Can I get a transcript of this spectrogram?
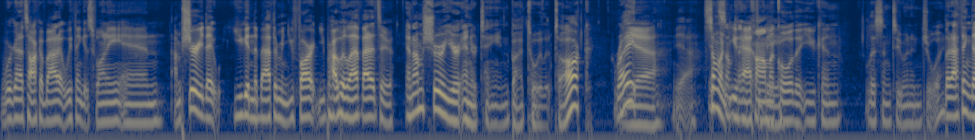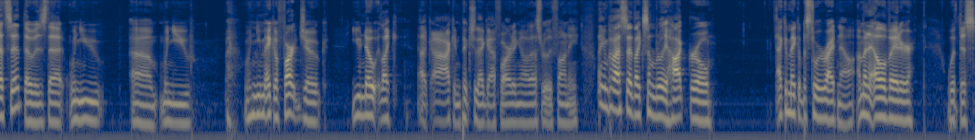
we're gonna talk about it. We think it's funny, and I'm sure that you get in the bathroom and you fart, you probably laugh at it too. And I'm sure you're entertained by toilet talk, right? Yeah, yeah. Someone you have comical that you can listen to and enjoy. But I think that's it though. Is that when you, um, when you, when you make a fart joke, you know, like, like ah, I can picture that guy farting. Oh, that's really funny. Like if I said like some really hot girl, I can make up a story right now. I'm in an elevator with this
